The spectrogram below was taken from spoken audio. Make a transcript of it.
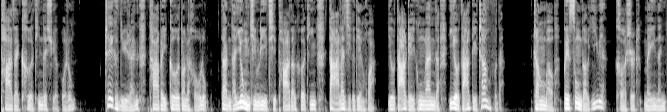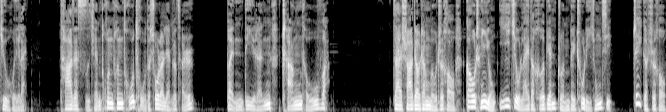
趴在客厅的血泊中。这个女人，她被割断了喉咙，但她用尽力气爬到客厅，打了几个电话，有打给公安的，也有打给丈夫的。张某被送到医院，可是没能救回来。他在死前吞吞吐吐的说了两个词儿：“本地人，长头发。”在杀掉张某之后，高成勇依旧来到河边准备处理凶器。这个时候，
